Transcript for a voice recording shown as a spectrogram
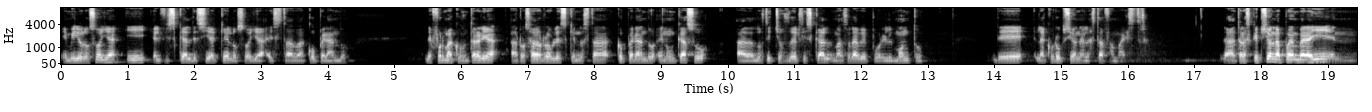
Emilio Lozoya y el fiscal decía que Lozoya estaba cooperando de forma contraria a Rosario Robles que no está cooperando en un caso a los dichos del fiscal más grave por el monto de la corrupción en la estafa maestra. La transcripción la pueden ver ahí en,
